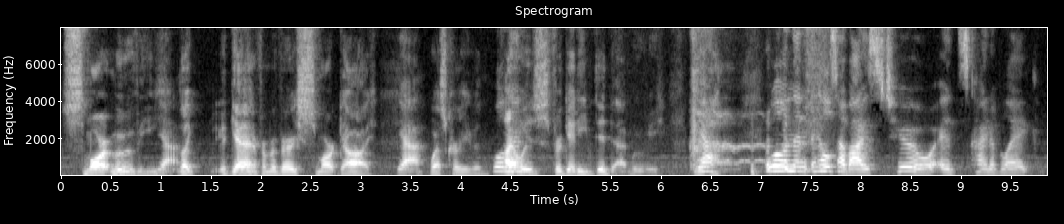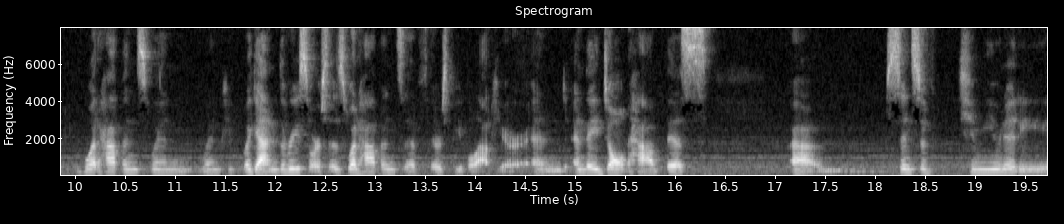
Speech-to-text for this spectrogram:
smart movie. Yeah. Like again, from a very smart guy, Yeah. Wes Craven. Well, I always forget he did that movie. Yeah. Well, and then Hills Have Eyes too. It's kind of like what happens when when people again the resources. What happens if there's people out here and and they don't have this um, sense of community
